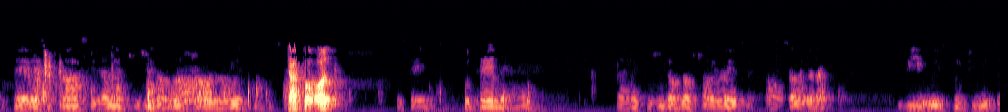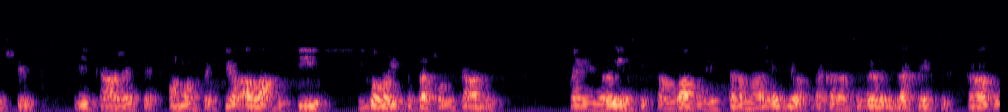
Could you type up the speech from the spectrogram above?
Putele se prenosi da neki židov došao i uvijek Kako od Putele. Putele? Da neki židov došao i uvijek kao sebe da rekao vi uistinu činite širk, vi kažete ono što je htio Allah i ti i govorite tako mi kaže. Pa im je vjerovjesnik sallallahu alaihi sallam naredio da kada se žele zakljeti, kažu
